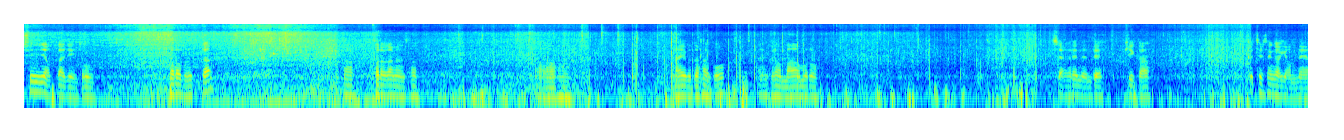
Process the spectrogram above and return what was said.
춘역까지 좀 걸어볼까? 어, 걸어가면서 어, 라이브도 하고 하는 그런 마음으로 시작을 했는데 비가 그칠 생각이 없네요.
